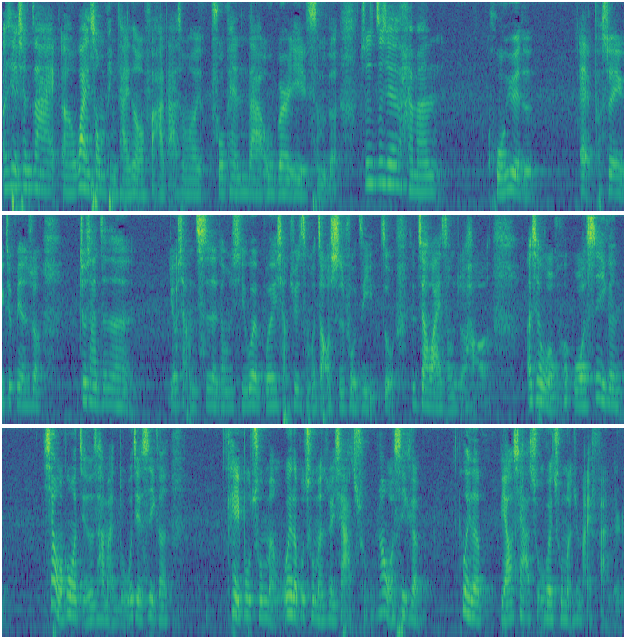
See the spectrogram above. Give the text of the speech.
而且现在呃外送平台这么发达，什么 f o o Panda、Uber Eats 什么的，就是这些还蛮活跃的 app，所以就变成说，就算真的有想吃的东西，我也不会想去什么找食谱自己做，就叫外送就好了。而且我会，我是一个，像我跟我姐就差蛮多，我姐是一个可以不出门，为了不出门所以下厨，那我是一个为了不要下厨会出门去买饭的人，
